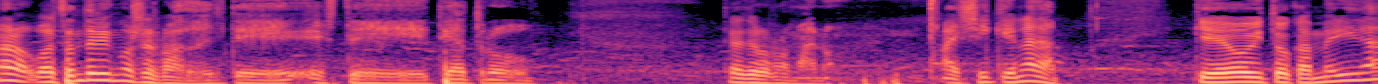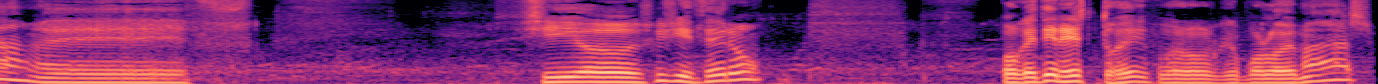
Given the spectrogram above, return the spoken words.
Bueno, bastante bien conservado este teatro teatro romano. Así que nada, que hoy toca Mérida. Eh, si os soy sincero, porque tiene esto, ¿eh? porque por lo demás,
